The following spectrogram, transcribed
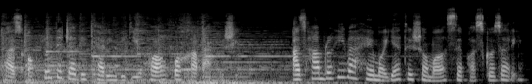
تا از آپلود جدیدترین ویدیوها با خبر بشید. از همراهی و حمایت شما سپاس گذاریم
